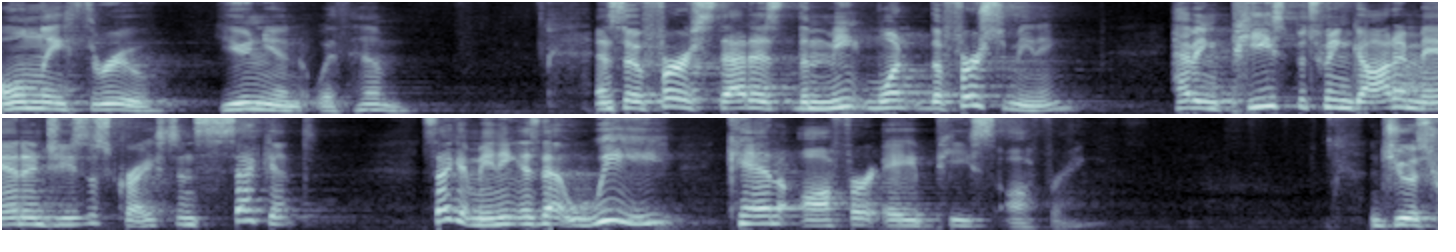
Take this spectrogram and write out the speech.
only through union with him. And so first, that is the, meet, one, the first meaning, having peace between God and man and Jesus Christ. And second, second meaning is that we can offer a peace offering. Jewish,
